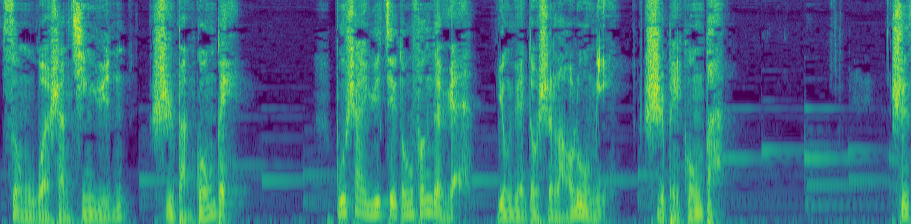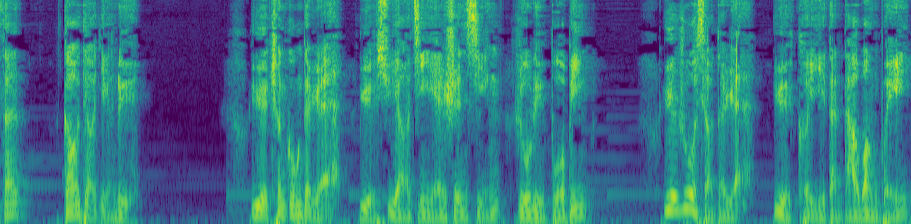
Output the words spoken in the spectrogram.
送我上青云，事半功倍。不善于借东风的人，永远都是劳碌命，事倍功半。十三，高调定律。越成功的人越需要谨言慎行、如履薄冰，越弱小的人越可以胆大妄为、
